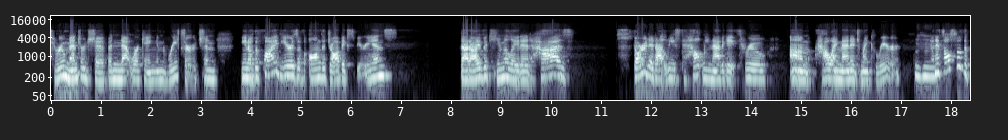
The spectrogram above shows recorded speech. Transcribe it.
through mentorship and networking and research and you know the five years of on the job experience that I've accumulated has started at least to help me navigate through um, how I manage my career. Mm-hmm. And it's also the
